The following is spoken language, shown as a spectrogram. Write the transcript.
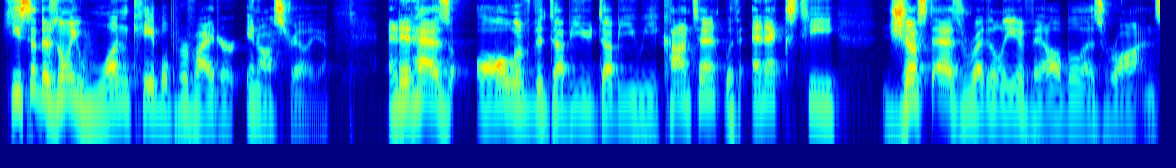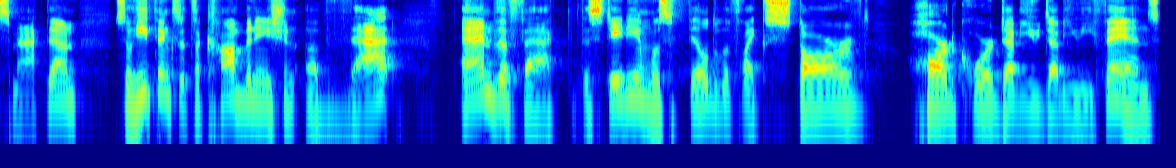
He said there's only one cable provider in Australia, and it has all of the WWE content with NXT just as readily available as Raw and SmackDown. So he thinks it's a combination of that and the fact that the stadium was filled with like starved, hardcore WWE fans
